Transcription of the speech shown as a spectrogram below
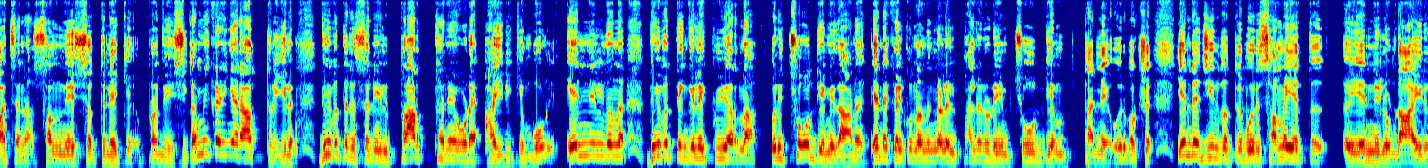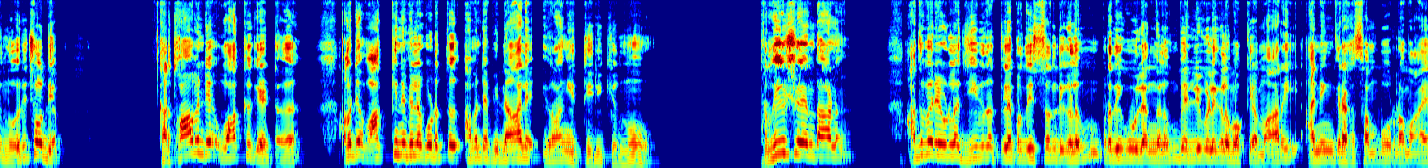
വചന സന്ദേശത്തിലേക്ക് പ്രവേശിക്കാം. ഈ കഴിഞ്ഞ രാത്രിയിൽ ദൈവത്തിന്റെ സനിയിൽ പ്രാർത്ഥനയോടെ ആയിരിക്കുമ്പോൾ എന്നിൽ നിന്ന് ദൈവത്തെങ്കിലേക്ക് ഉയർന്ന ഒരു ചോദ്യം ഇതാണ്. എന്നെ കേൾക്കുന്ന നിങ്ങളിൽ പലരുടെയും ചോദ്യം തന്നെ. ഒരുപക്ഷെ എന്റെ ജീവിതത്തിലും ഒരു സമയത്ത് എന്നിലുണ്ടായിരുന്നു ഒരു ചോദ്യം. കർത്താവിന്റെ വാക്ക് കേട്ട് അവന്റെ വാക്കിന് വില കൊടുത്ത് അവന്റെ പിന്നാലെ ഇറങ്ങിത്തിരിക്കുന്നു. പ്രതീക്ഷ എന്താണ്? അതുവരെയുള്ള ജീവിതത്തിലെ പ്രതിസന്ധികളും പ്രതികൂലങ്ങളും വെല്ലുവിളികളും ഒക്കെ മാറി അനുഗ്രഹ സമ്പൂർണമായ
